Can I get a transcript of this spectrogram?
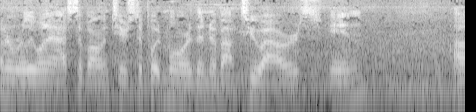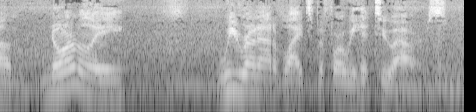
I don't really want to ask the volunteers to put more than about two hours in. Um, normally, we run out of lights before we hit two hours.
